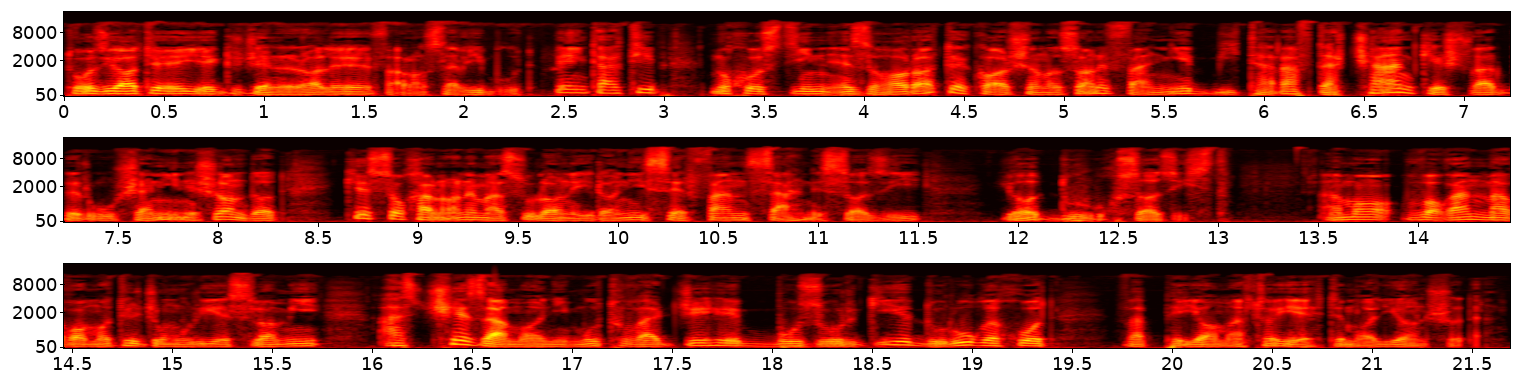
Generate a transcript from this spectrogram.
توضیحات یک ژنرال فرانسوی بود. به این ترتیب نخستین اظهارات کارشناسان فنی بیطرف در چند کشور به روشنی نشان داد که سخنان مسئولان ایرانی صرفا صحنه سازی یا دروغ سازی است. اما واقعا مقامات جمهوری اسلامی از چه زمانی متوجه بزرگی دروغ خود و پیامدهای احتمالی آن شدند؟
